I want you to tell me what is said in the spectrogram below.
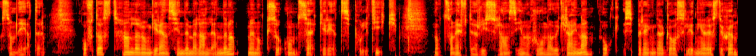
som det heter. Oftast handlar det om gränshinder mellan länderna men också om säkerhetspolitik. Något som efter Rysslands invasion av Ukraina och sprängda gasledningar i Östersjön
